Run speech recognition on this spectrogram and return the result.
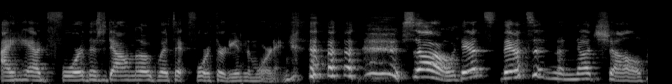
I had for this download was at 4:30 in the morning. so that's that's it in a nutshell,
